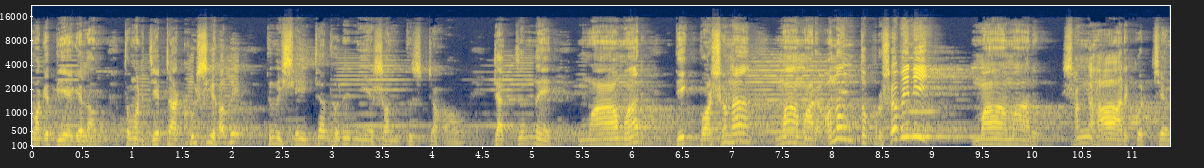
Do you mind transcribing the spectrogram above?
তোমাকে দিয়ে গেলাম। তোমার যেটা খুশি হবে, তুমি সেইটা ধরে নিয়ে সন্তুষ্ট হও। যার জন্যে মা আমার দিক বসনা মা আমার অনন্ত প্রসবিনী, মা আমার সংহার করছেন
